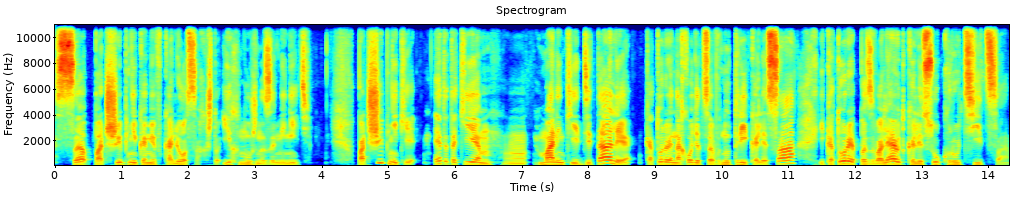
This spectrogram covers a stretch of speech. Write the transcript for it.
с подшипниками в колесах, что их нужно заменить. Подшипники — это такие маленькие детали, которые находятся внутри колеса и которые позволяют колесу крутиться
